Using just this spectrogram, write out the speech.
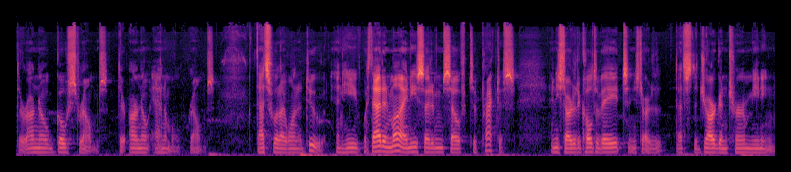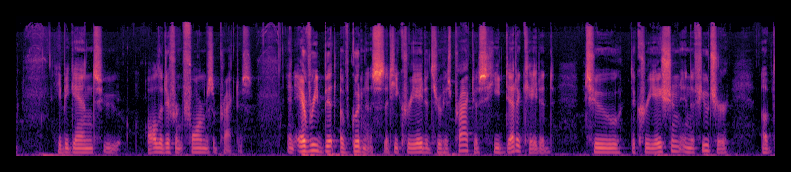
There are no ghost realms. There are no animal realms. That's what I want to do. And he, with that in mind, he set himself to practice. And he started to cultivate, and he started, that's the jargon term, meaning he began to, all the different forms of practice. And every bit of goodness that he created through his practice, he dedicated to the creation in the future of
